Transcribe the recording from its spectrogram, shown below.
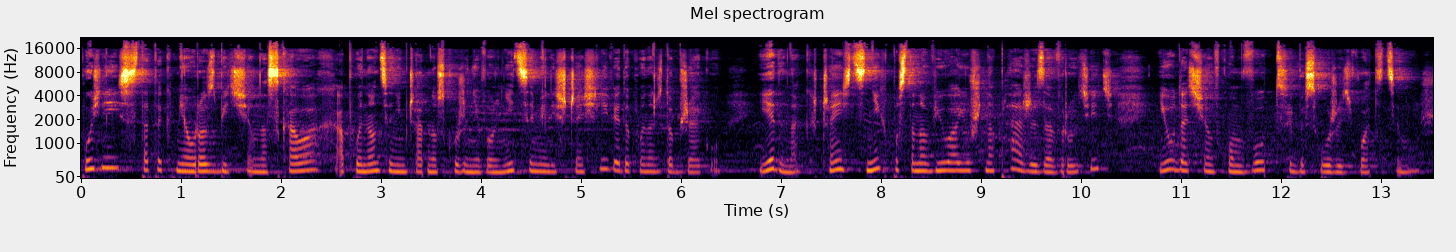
Później statek miał rozbić się na skałach, a płynący nim czarnoskórzy niewolnicy mieli szczęśliwie dopłynąć do brzegu. Jednak część z nich postanowiła już na plaży zawrócić i udać się w głąb wód, by służyć władcy mórz.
